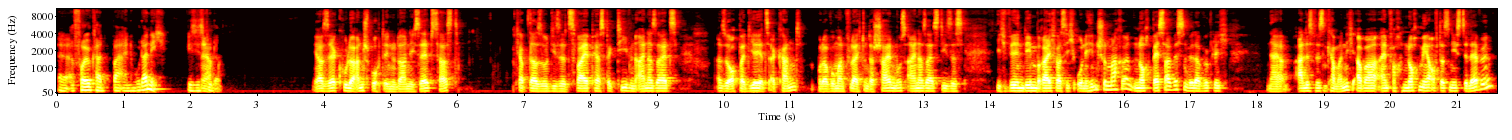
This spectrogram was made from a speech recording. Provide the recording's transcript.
äh, Erfolg hat bei einem oder nicht. Wie siehst ja. du das? Ja, sehr cooler Anspruch, den du da an dich selbst hast. Ich habe da so diese zwei Perspektiven. Einerseits, also auch bei dir jetzt erkannt, oder wo man vielleicht unterscheiden muss. Einerseits dieses, ich will in dem Bereich, was ich ohnehin schon mache, noch besser wissen, will da wirklich, naja, alles wissen kann man nicht, aber einfach noch mehr auf das nächste Level.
